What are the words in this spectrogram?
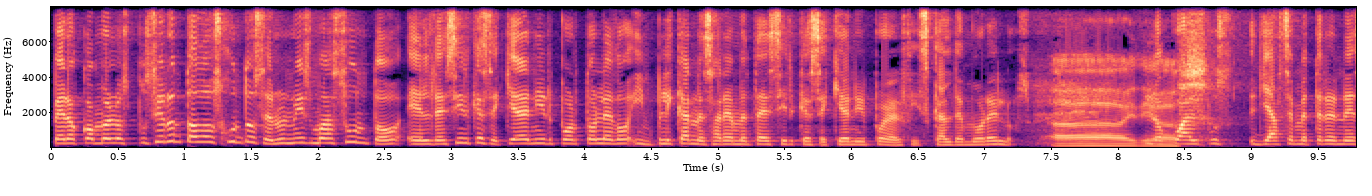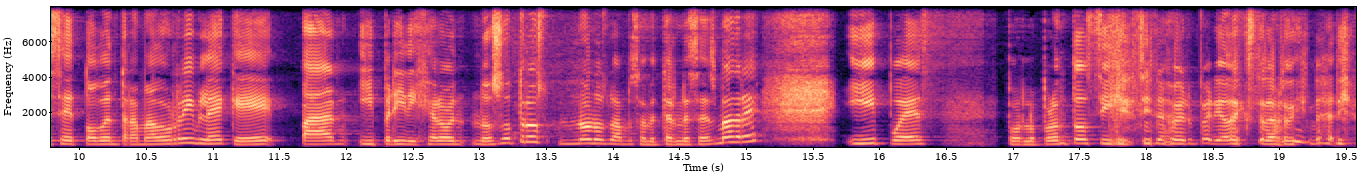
Pero como los pusieron todos juntos en un mismo asunto, el decir que se quieren ir por Toledo implica necesariamente decir que se quieren ir por el fiscal de Morelos. Ay, Dios. Lo cual, pues, ya se meten en ese todo entramado horrible que PAN y PRI dijeron, nosotros no nos vamos a meter en ese desmadre. Y pues por lo pronto sigue sin haber periodo extraordinario.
